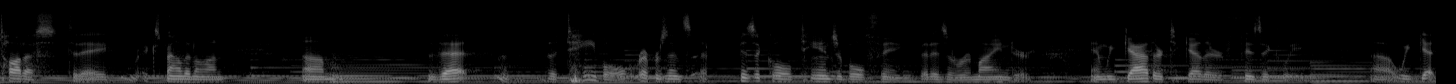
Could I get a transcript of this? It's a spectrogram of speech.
taught us today, expounded on. Um, that the table represents a physical, tangible thing that is a reminder. And we gather together physically. Uh, we get,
